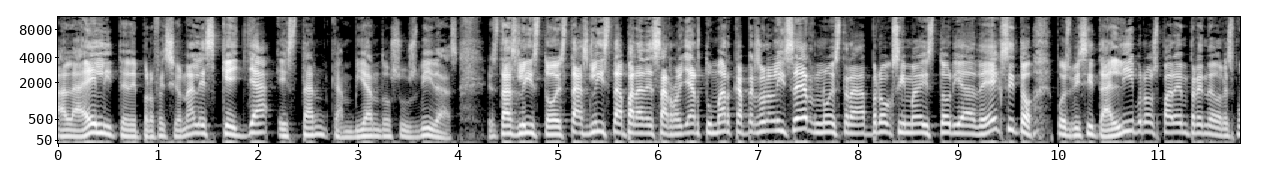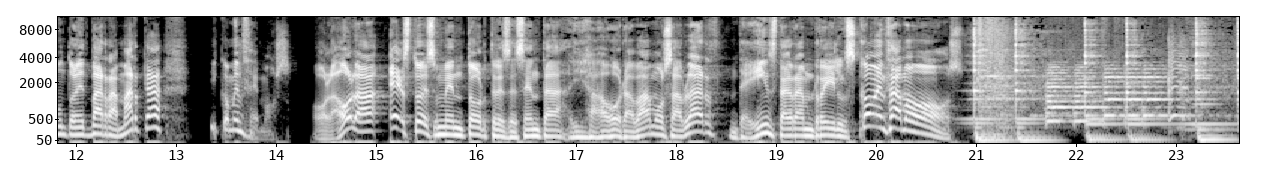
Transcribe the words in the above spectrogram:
a la élite de profesionales que ya están cambiando sus vidas. ¿Estás listo? ¿Estás lista para desarrollar tu marca personal y ser nuestra próxima historia de éxito? Pues visita librosparaemprendedores.net barra marca y comencemos. Hola, hola, esto es Mentor 360 y ahora vamos a hablar de Instagram Reels. ¡Comenzamos!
